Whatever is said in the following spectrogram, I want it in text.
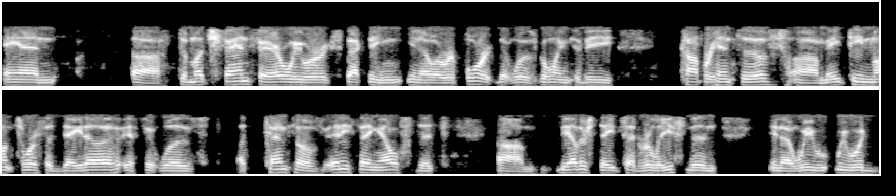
And uh, to much fanfare, we were expecting, you know, a report that was going to be comprehensive, um, 18 months worth of data. If it was a tenth of anything else that um, the other states had released, then you know we we would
